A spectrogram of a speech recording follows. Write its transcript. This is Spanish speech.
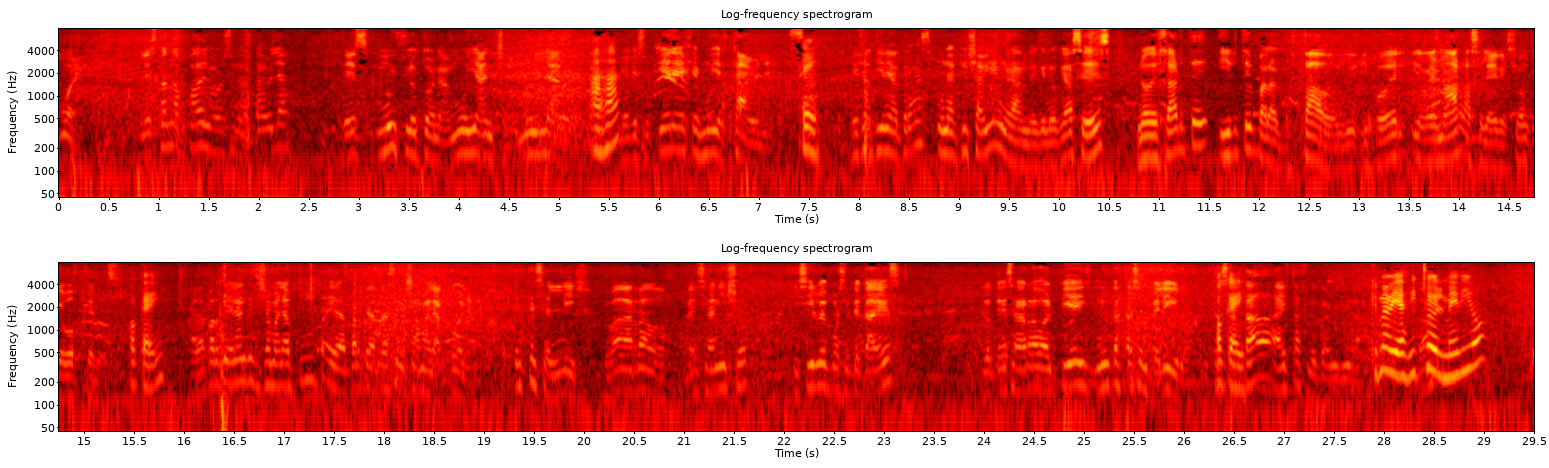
Bueno, el stand-up paddle es una tabla es muy flotona, muy ancha, muy larga. Ajá. Lo que sugiere es que es muy estable. Sí. Ella tiene atrás una quilla bien grande que lo que hace es no dejarte irte para el costado y, y poder ir remar hacia la dirección que vos querés. Ok. A la parte de delante se llama la punta y a la parte de atrás se le llama la cola. Este es el leash, que va agarrado a ese anillo y sirve por si te caes, lo tenés agarrado al pie y nunca estás en peligro. Estás Ok. atada a esta flotabilidad. ¿Qué me habías dicho del medio?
